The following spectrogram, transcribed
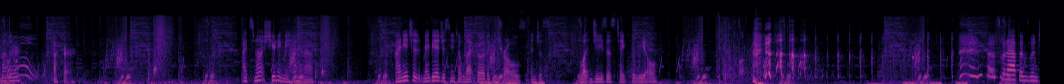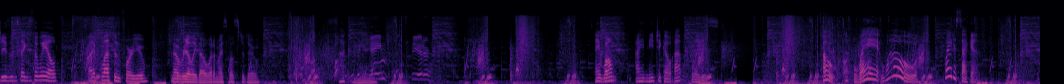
Motherfucker. It's not shooting me high enough. I need to, maybe I just need to let go of the controls and just let Jesus take the wheel. That's what happens when Jesus takes the wheel. Life lesson for you. No, really though, what am I supposed to do? Fuck me. Game, theater. Hey, won't... I need to go up, please. Oh, wait, whoa! Wait a second.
